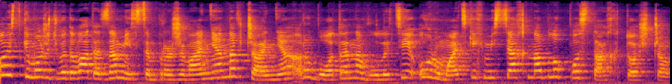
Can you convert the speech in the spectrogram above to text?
Повістки можуть видавати за місцем проживання, навчання, роботи на вулиці, у громадських місцях, на блокпостах тощо.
